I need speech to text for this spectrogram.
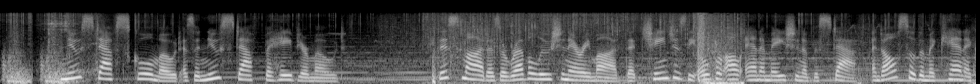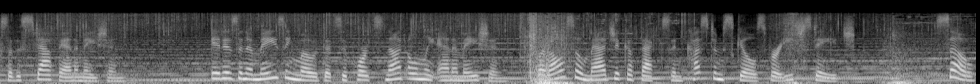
New Staff School Mode is a new staff behavior mode. This mod is a revolutionary mod that changes the overall animation of the staff and also the mechanics of the staff animation. It is an amazing mode that supports not only animation, but also magic effects and custom skills for each stage. So,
